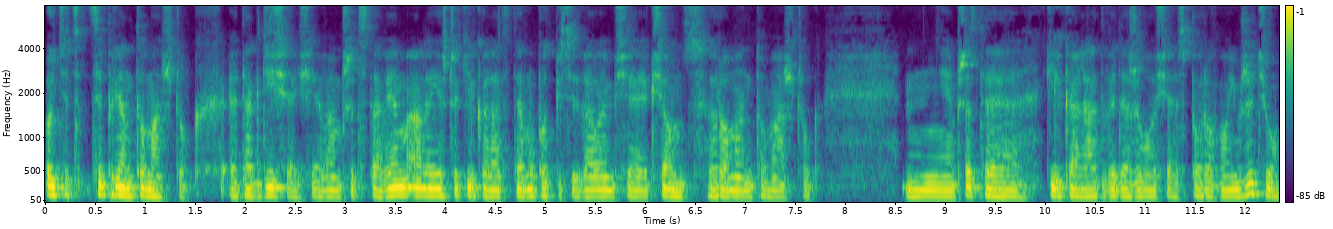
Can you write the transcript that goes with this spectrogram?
Ojciec Cyprian Tomaszczuk. E, Tak dzisiaj się Wam przedstawiam, ale jeszcze kilka lat temu podpisywałem się ksiądz Roman Tomaszczuk. Mm, Przez te kilka lat wydarzyło się sporo w moim życiu.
